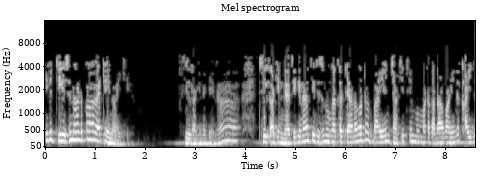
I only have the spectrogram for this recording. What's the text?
ඒක තීසනාවට පාව වැටෙනවායි කියන. සිල් රකින්න කෙනා සිල් රකින්න නැති කෙනා තිරසනුන් අතට යනකොට බයෙන් චකිතෙන් මොම්මට කඩාපනින්න කයිද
